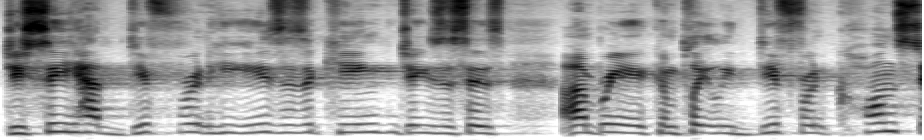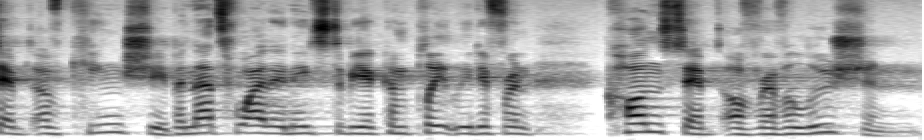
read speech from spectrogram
Do you see how different he is as a king? Jesus says, I'm bringing a completely different concept of kingship, and that's why there needs to be a completely different concept of revolution.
